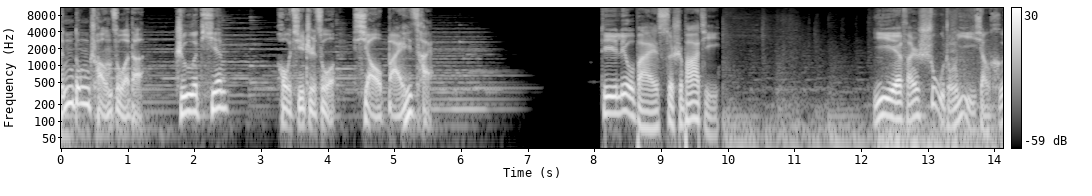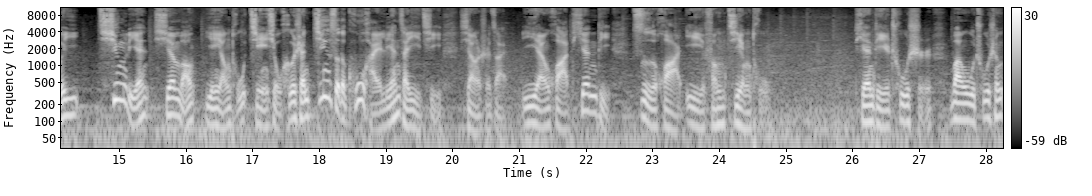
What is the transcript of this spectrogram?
陈东创作的《遮天》，后期制作小白菜。第六百四十八集，叶凡数种意象合一，青莲、仙王、阴阳图、锦绣河山、金色的苦海连在一起，像是在演化天地，自画一方净土。天地初始，万物出生，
